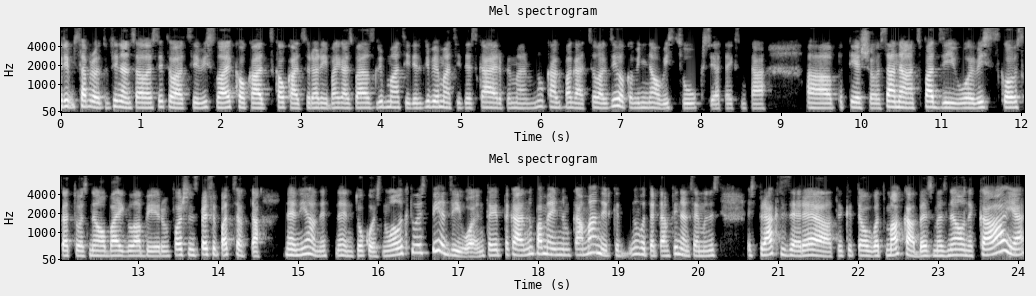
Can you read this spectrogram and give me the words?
gribu saprotu finansiālā situācija visu laiku kaut kāds, kaut kāds tur arī baigās bailes, gribu mācīties, gribu iemācīties, kā ir, piemēram, nu, kā bagāti cilvēki dzīvo, ka viņi nav viss cūks, ja teiksim tā. uh, patiešo sanāca, padzīvoja, viss, ko skatos, nav baigi labi ir. Un forši pēc tam pats tā, nē, nu jā, nē, nē, nu to, ko es noliku, to es piedzīvoju. Un tagad, tā kā, nu, pamēģinam, kā man ir, kad, nu, vat ar tām finansēm, un es, es praktizēju reāli, tad, kad tev, vat, makā bez maz nav nekā, ja,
